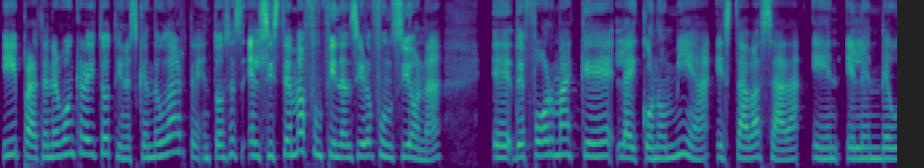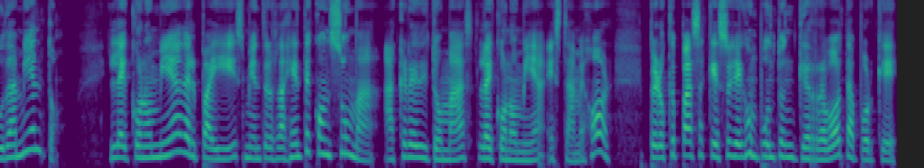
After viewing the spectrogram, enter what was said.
Y para tener buen crédito tienes que endeudarte. Entonces, el sistema financiero funciona eh, de forma que la economía está basada en el endeudamiento. La economía del país, mientras la gente consuma a crédito más, la economía está mejor. Pero ¿qué pasa? Que eso llega a un punto en que rebota porque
